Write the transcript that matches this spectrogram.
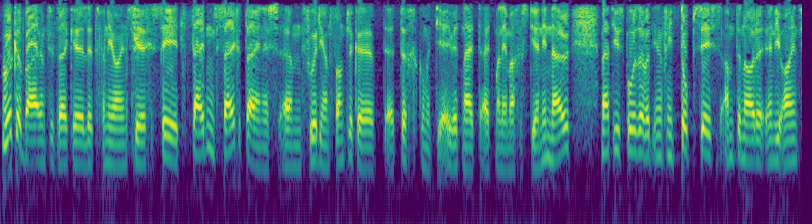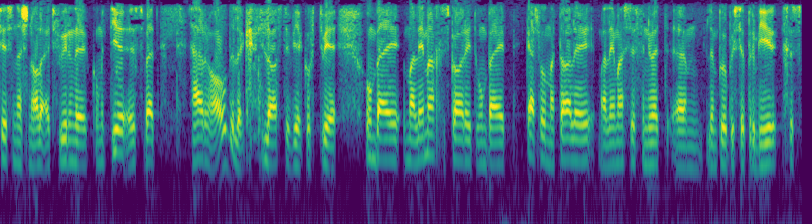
ook 'n baie invloedryke lid van die ANC gesê het tydens sy getuienis ehm um, voor die aanvanklike uh, tugkomitee, jy weet net uit Malema gesteun. En nou Matthew Sposa wat een van die top 6 amptenare in die ANC se nasionale uitvoerende komitee is wat herhaaldelik die laaste week of twee om by Malema geskaar het om by Kessel Matale Malema se vernoot ehm um, Limpopo se premier ges,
